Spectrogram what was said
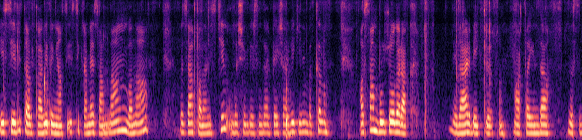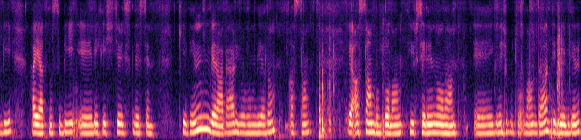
Ve Sihirli Tarot Kahve Dünyası Instagram hesabından bana özel falan için ulaşabilirsiniz arkadaşlar. Ve gelin bakalım. Aslan Burcu olarak neler bekliyorsun? Mart ayında nasıl bir hayat, nasıl bir e, bekleyiş içerisindesin? Gelin beraber yorumlayalım. Aslan ve Aslan Burcu olan, yükseleni olan, e, Güneş Burcu olan da dinleyebilir,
